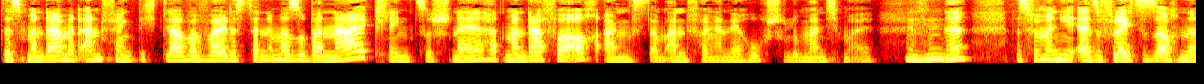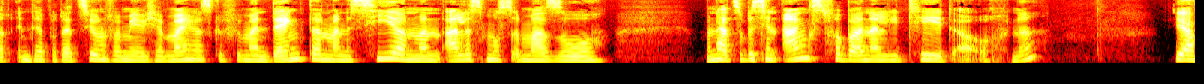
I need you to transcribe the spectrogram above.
dass man damit anfängt. Ich glaube, weil das dann immer so banal klingt, so schnell, hat man davor auch Angst am Anfang an der Hochschule manchmal. Mhm. Ne? Dass wenn man hier, also vielleicht ist es auch eine Interpretation von mir, ich habe manchmal das Gefühl, man denkt dann, man ist hier und man alles muss immer so, man hat so ein bisschen Angst vor Banalität auch, ne? Ja,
